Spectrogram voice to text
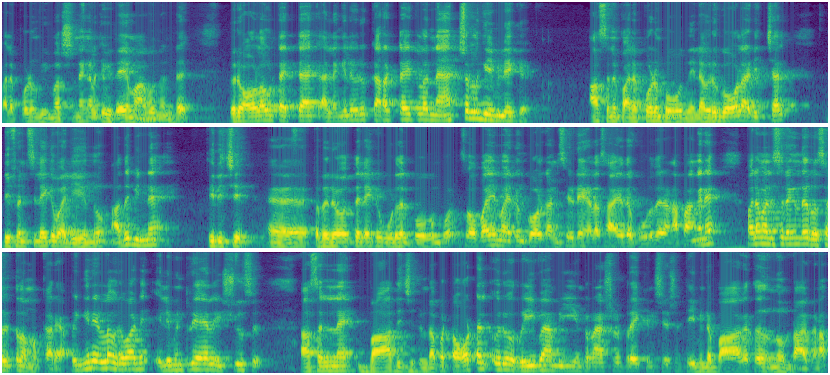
പലപ്പോഴും വിമർശനങ്ങൾക്ക് വിധേയമാകുന്നുണ്ട്. ഒരു ഓൾ ഔട്ട് അറ്റാക്ക് അല്ലെങ്കിൽ ഒരു കറക്റ്റ് ആയിട്ടുള്ള നാച്ചുറൽ ഗെയിമിലേക്ക് ആസന് പലപ്പോഴും പോകുന്നില്ല. ഒരു ഗോൾ അടിച്ചാൽ ഡിഫൻസിലേക്ക് വലിയുന്നു. അത് പിന്നെ തിരിച്ച് പ്രതിരോധത്തിലേക്ക് കൂടുതൽ പോകുമ്പോൾ സ്വാഭാവികമായിട്ടും ഗോൾ കൺസീഡ് ചെയ്യാനുള്ള സാധ്യത കൂടുതലാണ്. അപ്പം അങ്ങനെ പല മത്സരങ്ങളുടെ റിസൾട്ട് നമുക്കറിയാം. അപ്പം ഇങ്ങനെയുള്ള ഒരുപാട് എലിമെന്ററി ആയ ഇഷ്യൂസ് അസലിനെ ബാധിച്ചിട്ടുണ്ട്. അപ്പോൾ ടോട്ടൽ ഒരു റീവാമ്പ് ഈ ഇന്റർനാഷണൽ ബ്രേക്കിന് ശേഷം ടീമിന്റെ ഭാഗത്ത് നിന്നും ഉണ്ടാകണം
